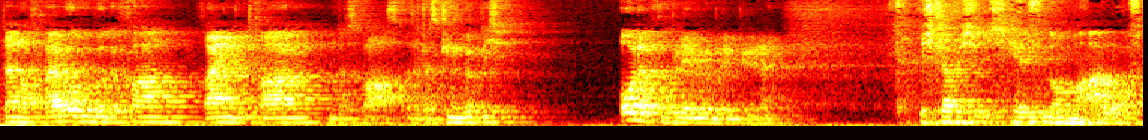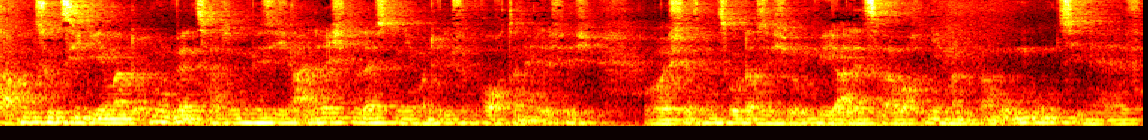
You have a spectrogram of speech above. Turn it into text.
dann nach Freiburg rübergefahren, reingetragen und das war's. Also das ging wirklich ohne Probleme über die Bühne. Ich glaube, ich, ich helfe normal oft. Ab und zu zieht jemand um und wenn es halt irgendwie sich einrichten lässt und jemand Hilfe braucht, dann helfe ich. Aber ich ist jetzt nicht so, dass ich irgendwie alle zwei Wochen jemandem beim um Umziehen helfe.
